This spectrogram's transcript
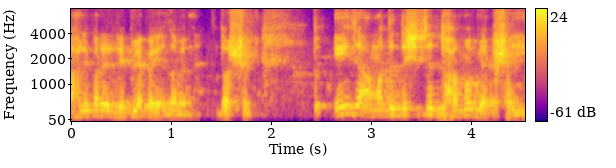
তাহলে পরে রিপ্লাই পেয়ে যাবেন। দর্শক, তো এই যে আমাদের দেশে যে ধর্ম ব্যবসায়ী,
